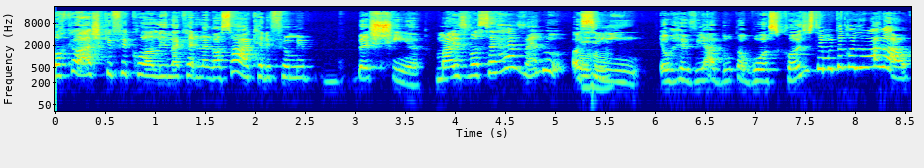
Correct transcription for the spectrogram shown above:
Porque eu acho que ficou ali naquele negócio, ah, aquele filme bestinha. Mas você revendo, assim, eu revi adulto algumas coisas, tem muita coisa legal.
